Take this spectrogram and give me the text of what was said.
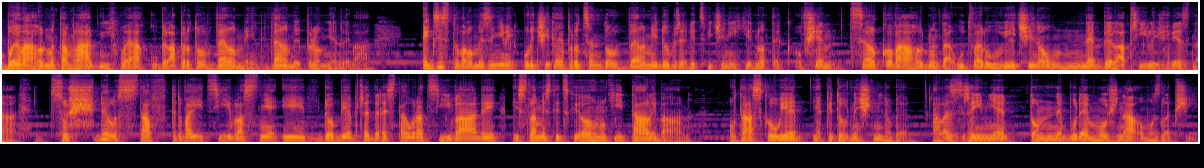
Bojová hodnota vládních vojáků byla proto velmi, velmi proměnlivá. Existovalo mezi nimi určité procento velmi dobře vycvičených jednotek, ovšem celková hodnota útvarů většinou nebyla příliš hvězdná, což byl stav trvající vlastně i v době před restaurací vlády islamistického hnutí Taliban. Otázkou je, jak je to v dnešní době, ale zřejmě to nebude možná o moc lepší.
